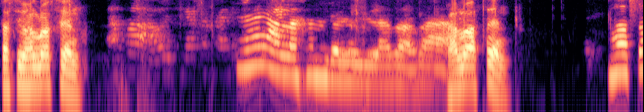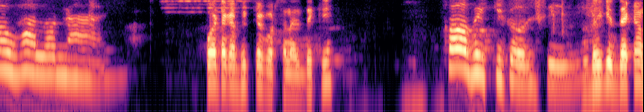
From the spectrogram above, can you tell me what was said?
চাচি ভালো আছেন? হ্যাঁ আলহামদুলিল্লাহ বাবা। ভালো আছেন? অত ভালো নাই। কয় টাকা ভিক্ষা করছেন আজ? দেখি। কবে কি করছি? দেখি দেখান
